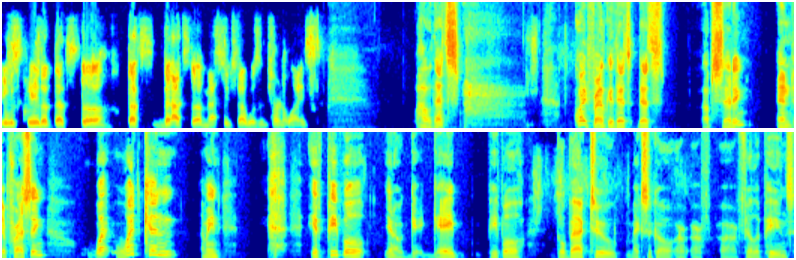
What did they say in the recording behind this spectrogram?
it was clear that that's the that's that's the message that was internalized. Wow, that's quite frankly that's that's upsetting and depressing. What what can I mean? If people, you know, g- gay people go back to Mexico or, or, or Philippines,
